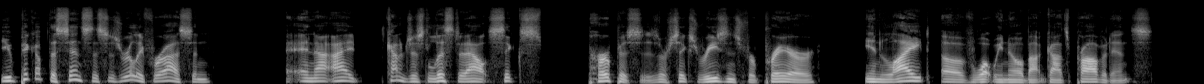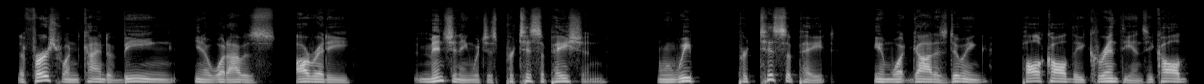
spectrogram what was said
you pick up the sense this is really for us, and and I, I kind of just listed out six purposes or six reasons for prayer in light of what we know about God's providence. The first one kind of being, you know, what I was already mentioning, which is participation. When we participate in what God is doing, Paul called the Corinthians, he called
